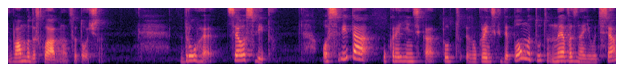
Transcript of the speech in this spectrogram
вам буде складно, це точно. Друге це освіта. Освіта українська, тут українські дипломи тут не визнаються.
